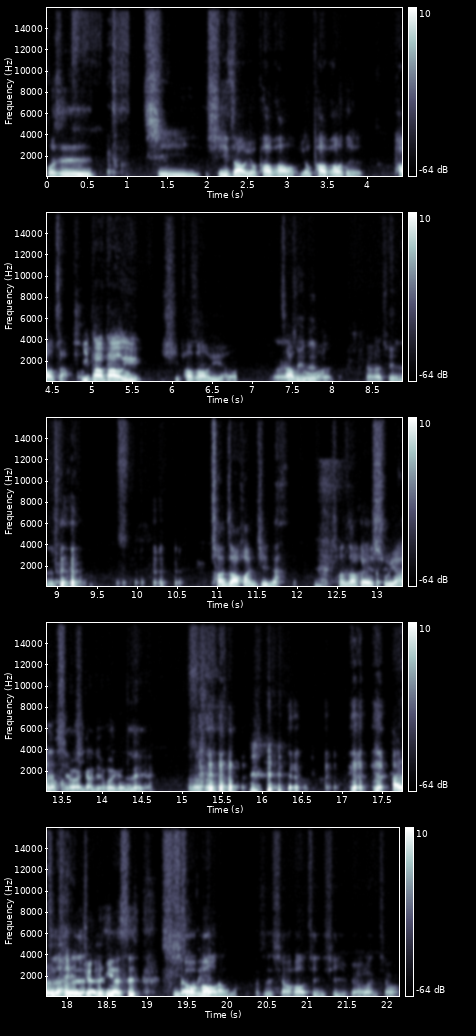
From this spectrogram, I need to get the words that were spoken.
或是洗洗澡有泡泡有泡泡的泡澡，洗泡泡浴，洗泡泡浴啊，差不多吧。让他去日本，创造环境啊，创造可以舒压的环境。洗完感觉会更累啊。艾伦的黑眼圈应该是消耗，这是消耗精气，不要乱交。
